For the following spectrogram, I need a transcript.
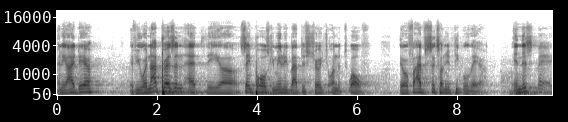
Any idea? If you were not present at the uh, St. Paul's Community Baptist Church on the 12th, there were five, 600 people there. In this bag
